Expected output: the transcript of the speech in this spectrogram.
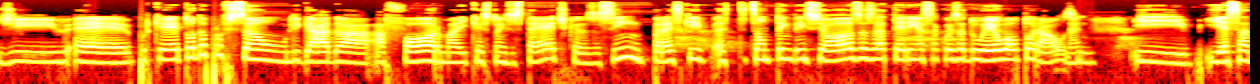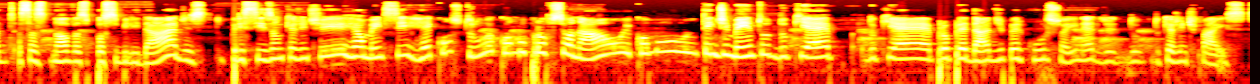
de é, porque toda a profissão ligada à, à, forma e questões estéticas, assim, parece que é, são tendenciosas a terem essa coisa do eu autoral, né? Sim. E, e essa, essas novas possibilidades precisam que a gente realmente se reconstrua como profissional e como entendimento do que é do que é propriedade de percurso aí, né? De, do, do que a gente faz.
